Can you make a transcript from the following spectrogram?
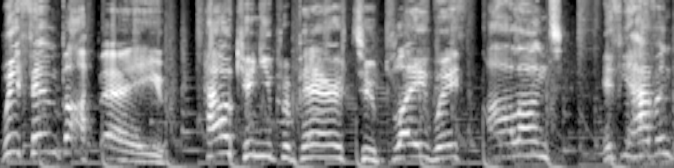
with Mbappe. How can you prepare to play with Haaland if you haven't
